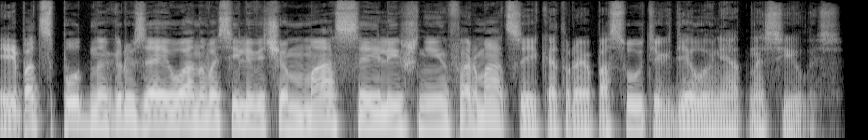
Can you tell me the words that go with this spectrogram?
И подспудно грузя Иоанна Васильевича массой лишней информации, которая, по сути, к делу не относилась.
